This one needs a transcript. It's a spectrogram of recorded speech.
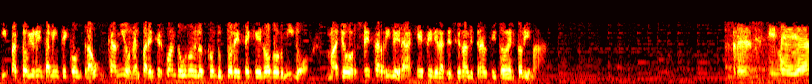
impactó violentamente contra un camión, al parecer cuando uno de los conductores se quedó dormido. Mayor César Rivera, jefe de la seccional de tránsito del Tolima. Tres y media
